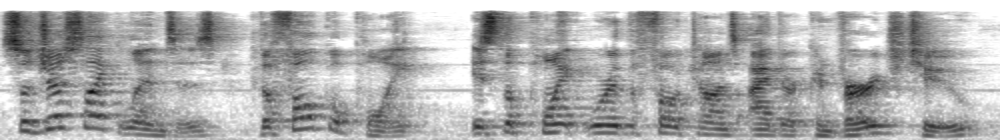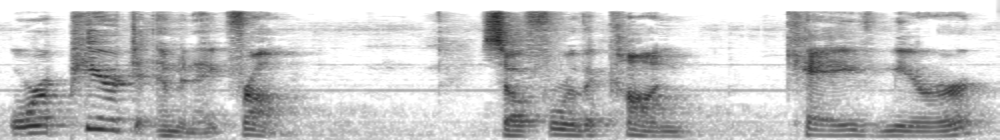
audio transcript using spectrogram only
So just like lenses, the focal point is the point where the photons either converge to or appear to emanate from. So for the concave mirror,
